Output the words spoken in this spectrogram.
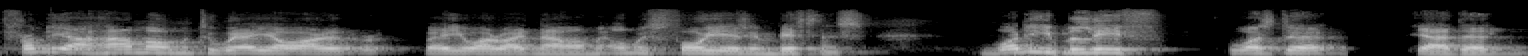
from the aha moment to where you are where you are right now, I mean, almost four years in business. What do you believe was the yeah the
